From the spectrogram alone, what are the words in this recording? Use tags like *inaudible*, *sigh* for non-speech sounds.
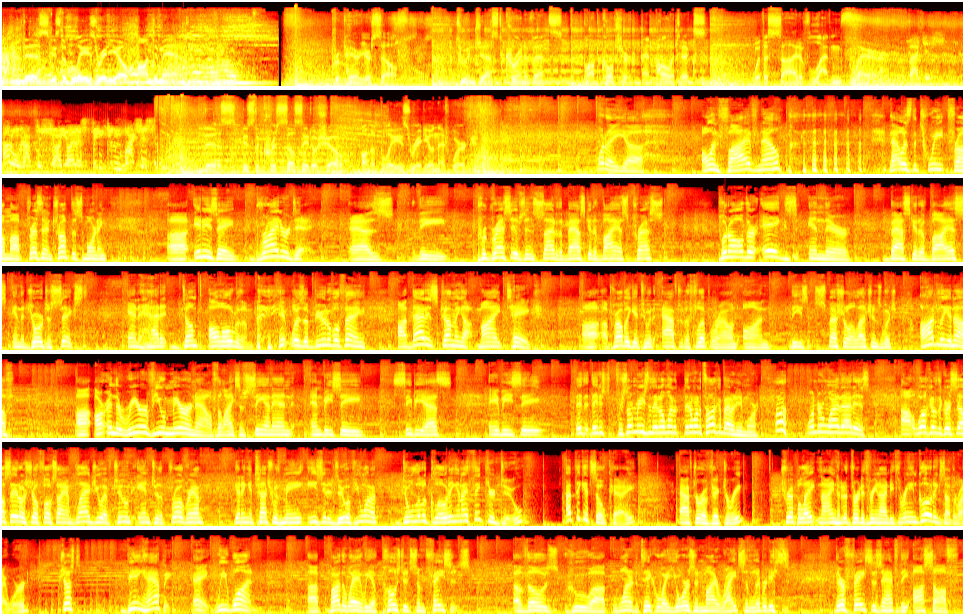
This is the Blaze Radio on demand. Prepare yourself to ingest current events, pop culture, and politics with a side of Latin flair. Vices? I don't have to show you any stinking vices. This is the Chris Salcedo Show on the Blaze Radio Network. What a uh, 0 and 5 now. *laughs* that was the tweet from uh, President Trump this morning. Uh, it is a brighter day as the progressives inside of the basket of bias press put all their eggs in their basket of bias in the Georgia 6th and had it dumped all over them. *laughs* it was a beautiful thing. Uh, that is coming up. My take. Uh, I'll probably get to it after the flip around on these special elections, which oddly enough uh, are in the rear view mirror now for the likes of CNN, NBC, CBS, ABC. They, they just for some reason they don't want to they don't want to talk about it anymore. Huh, wonder why that is. Uh, welcome to the Chris Salcedo Show, folks. I am glad you have tuned into the program. Getting in touch with me, easy to do. If you want to do a little gloating, and I think you're due, I think it's okay after a victory. Triple eight nine hundred thirty three ninety three, and gloating's not the right word. Just being happy. Hey, we won. Uh, by the way, we have posted some faces of those who uh, wanted to take away yours and my rights and liberties. *laughs* Their faces after the Ossoff,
